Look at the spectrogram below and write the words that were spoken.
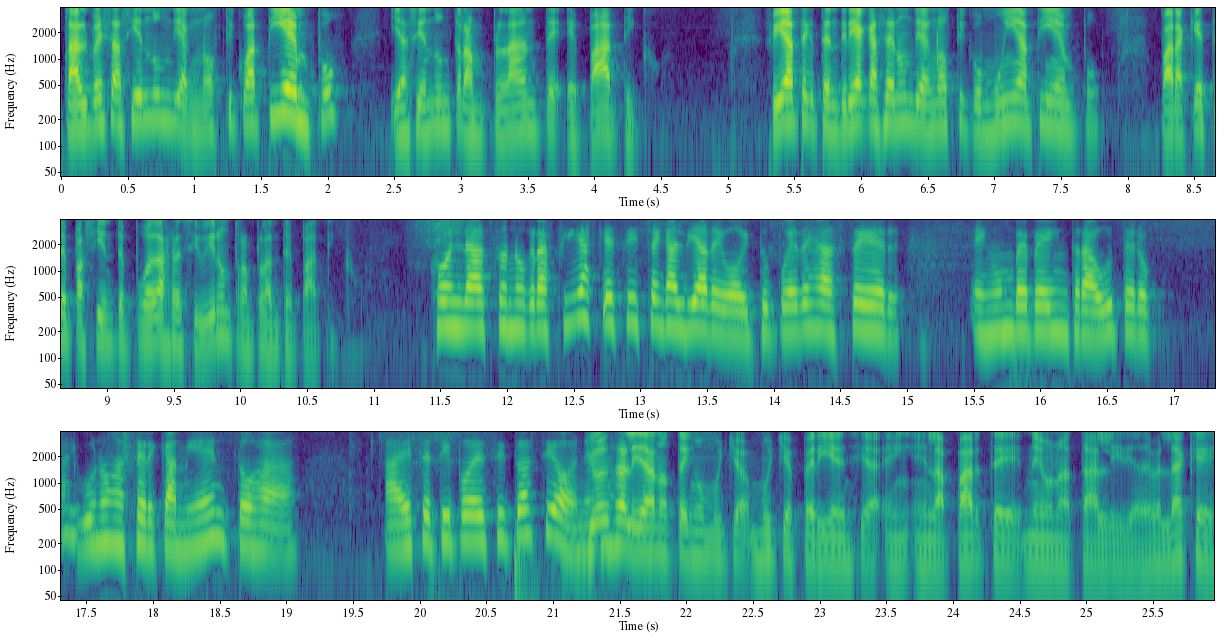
Tal vez haciendo un diagnóstico a tiempo y haciendo un trasplante hepático. Fíjate que tendría que hacer un diagnóstico muy a tiempo para que este paciente pueda recibir un trasplante hepático. Con las sonografías que existen al día de hoy, tú puedes hacer en un bebé intraútero algunos acercamientos a, a ese tipo de situaciones? Yo en realidad no tengo mucha mucha experiencia en, la parte neonatal, Lidia. De verdad que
